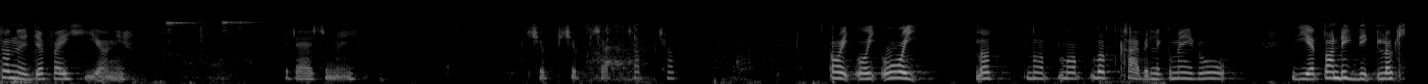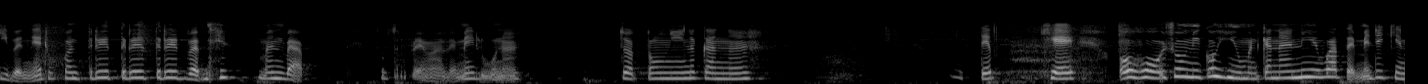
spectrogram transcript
ตอนไหนจะไฟเขียวเนี่ยไม่ได้ใช่ไหมชับชับชับชับชับโอ้ยโอ้ยโอ้ยรถรถรถรถขายเป็นอะไรก็ไม่รู้ เดี๋ยวตอนเด็กๆเราขี่แบบนี้ทุกคนตรึดตรึดตรึดแบบนี้ มันแบบทุกสันไปมาเลยไม่รู้นะ จดตรงนี้แล้วกันนะเต็บเค โอ้โห ช่วงนี้ก็หิวเหมือนกันนะนี่ว่าแต่ไม่ได้กิน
